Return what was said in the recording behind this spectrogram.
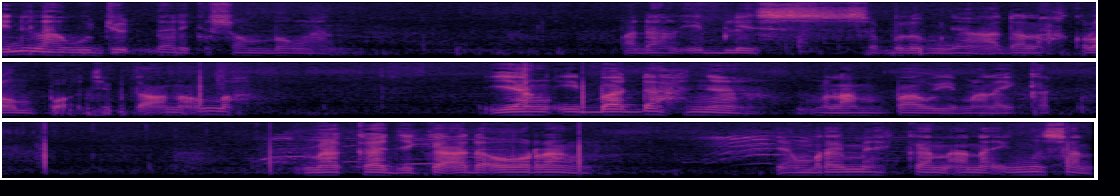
Inilah wujud dari kesombongan Padahal iblis sebelumnya adalah kelompok ciptaan Allah yang ibadahnya melampaui malaikat. Maka jika ada orang yang meremehkan anak ingusan,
